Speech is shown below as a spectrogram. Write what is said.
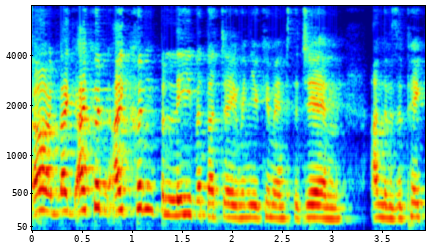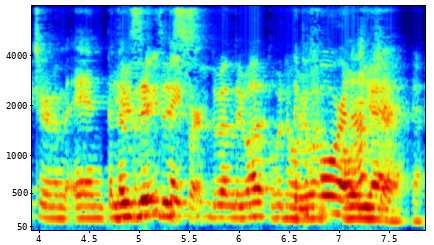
Oh, like I couldn't, I couldn't believe it that day when you came into the gym and there was a picture of him in the he local newspaper. this. Well, was, oh, no, The before and oh, after. Yeah, yeah.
